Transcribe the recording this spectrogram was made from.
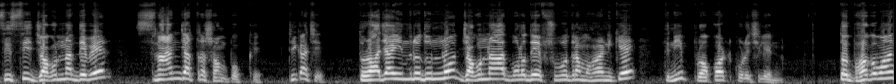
শ্রী শ্রী জগন্নাথ দেবের স্নান যাত্রা সম্পর্কে, ঠিক আছে? তো রাজা ইন্দ্রদুম্ন জগন্নাথ, বলদেব, সুভদ্রা মহারানীকে তিনি প্রকট করেছিলেন। তো ভগবান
